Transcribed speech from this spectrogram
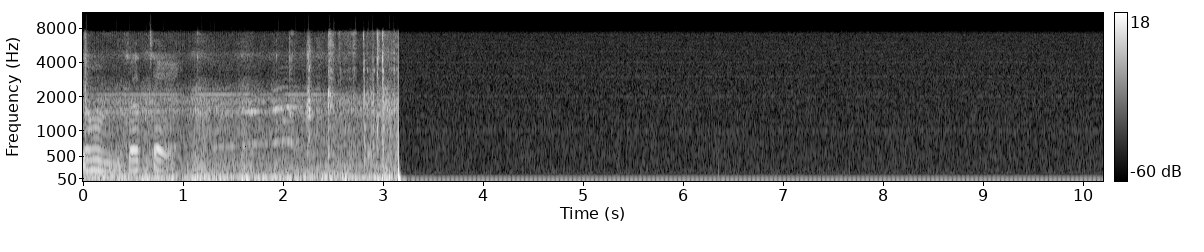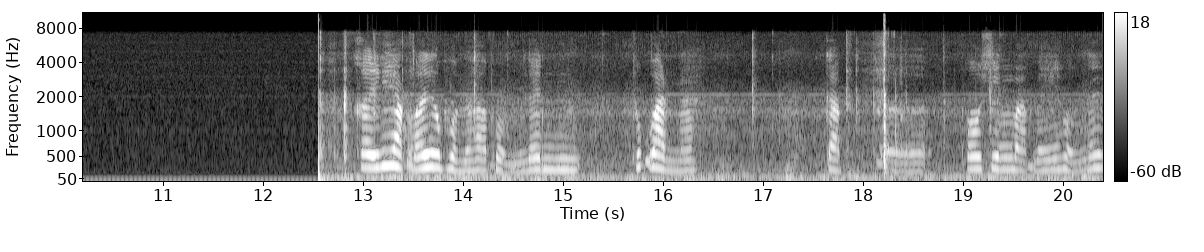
ดี๋ยวผมจะแจกใครที่อยากมาเล่นกับผมนะครับ ผมเล่นทุกวันนะ กับเอ่อโพชิงแบบนี้ผมเล่น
